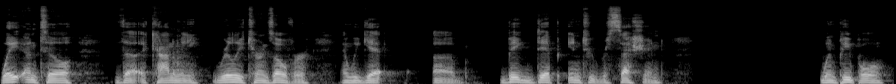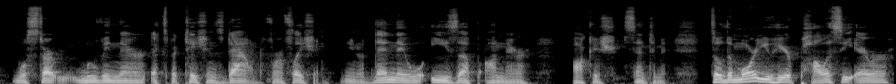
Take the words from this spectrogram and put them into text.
wait until the economy really turns over and we get a big dip into recession when people will start moving their expectations down for inflation. You know, then they will ease up on their hawkish sentiment. So the more you hear policy error,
